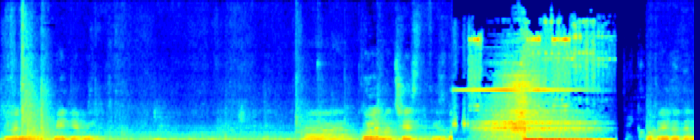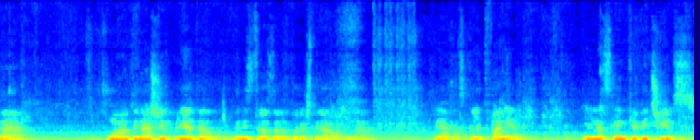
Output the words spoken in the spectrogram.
почитувани медиуми. Голема чест и Добре да на мојот и нашиот пријател, министрот за надворешни работи на пријателска Литванија, Илина Слинкевичиус.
